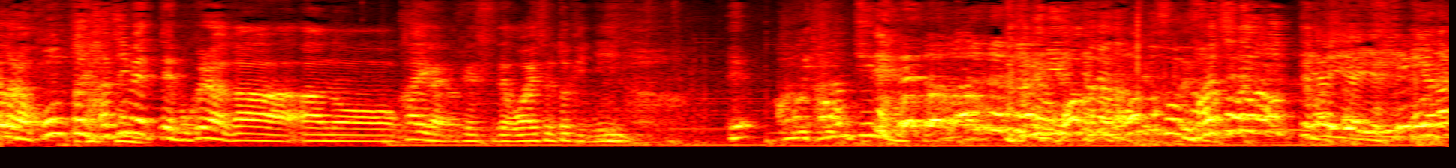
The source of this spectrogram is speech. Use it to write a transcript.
もだから本当に初めて僕らが、あの、海外のフェスでお会いするときに、え、あのタランティーノ？の本当に本当そうですマジで思ってました。いやいやいやいやいや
